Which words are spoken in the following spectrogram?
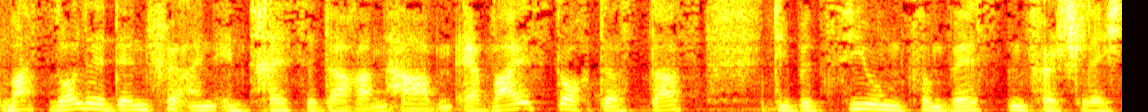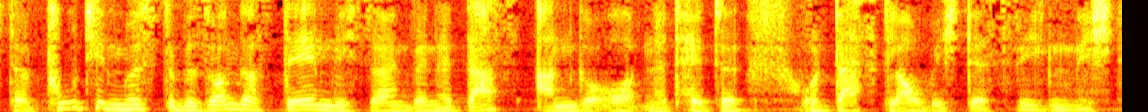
Was soll er denn für ein Interesse daran haben? Er weiß doch, dass das die Beziehungen zum Westen verschlechtert. Putin müsste besonders dämlich sein, wenn er das angeordnet hätte. Und das glaube ich deswegen nicht.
